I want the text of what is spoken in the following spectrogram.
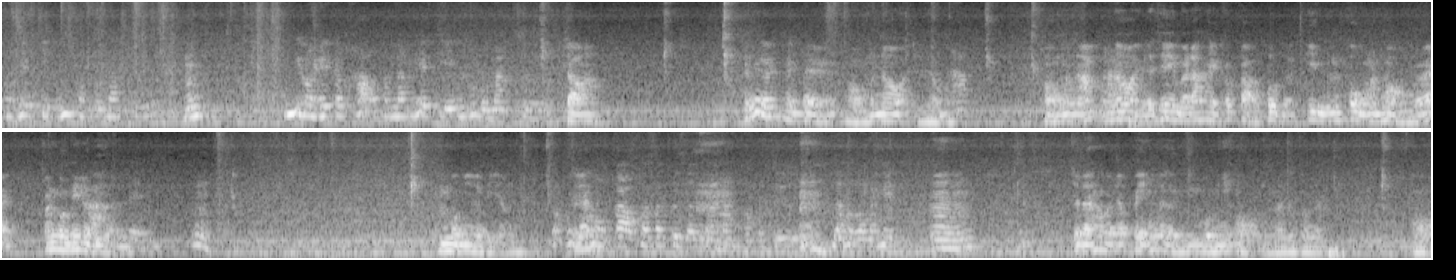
ทำให้กินทำตัวมากซื้อหึอันนี้บางเฮ็ดกับเผาทำนักเฮ็ดกินผู้บ่มักซื้อจอ อันนี้เห็นแต่หอมมันน้อยเนาะนับหอมมันนับมันน้อยแล้วที่เวลาให้กับเก่าปุ๊บแล้วกินมันฟงมันหอมเลยมันบ่มีระเบียบเหม็นมันบ่มีระเบียบเราก็จะของเก่าค่อยๆซื้อกันมาเขาไปซื้อแล้วเขาก็มาเฮ็ดอือฮึจะได้เขาก็จะเป็นเลยมันบ่มีหอมนะทุกคนนะหอม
